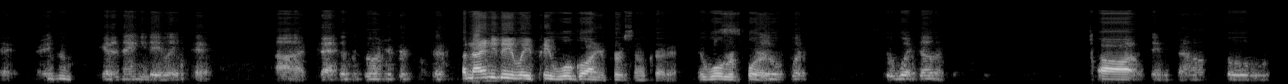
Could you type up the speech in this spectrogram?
pay, right? Mhm. You get a 90-day late pay. Uh, that doesn't go on your personal credit? a 90-day late pay will go on your personal credit. It will report. So what, so what doesn't? Uh, Outstanding balance, so,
